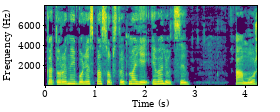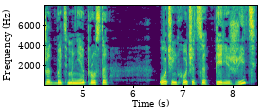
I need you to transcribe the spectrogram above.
который наиболее способствует моей эволюции. А может быть, мне просто очень хочется пережить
